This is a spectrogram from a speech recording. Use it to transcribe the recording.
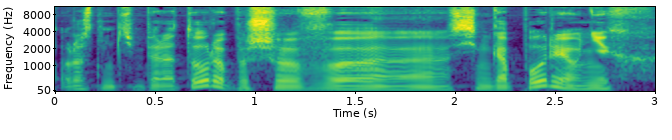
ростом температуры, потому что в Сингапуре у них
